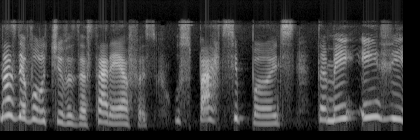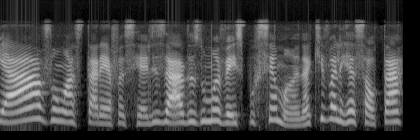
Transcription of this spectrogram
Nas devolutivas das tarefas, os participantes também enviavam as tarefas realizadas uma vez por semana. Aqui vale ressaltar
